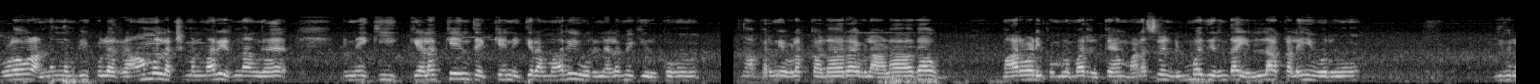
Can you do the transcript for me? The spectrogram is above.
அவ்வளோ அண்ணன் தம்பிக்குள்ளே ராம லக்ஷ்மண் மாதிரி இருந்தாங்க. இன்னைக்கு கிழக்கேன் தெற்கே நிற்கிற மாதிரி ஒரு நிலைமைக்கு இருக்கும். நான் பாருங்கள் எவ்வளோ கலராக இவ்வளோ அழகாக மார்வாடி பொம்பளை மாதிரி இருக்கேன். மனசில் நிம்மதி இருந்தால் எல்லா கலையும் வரும். இவர்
